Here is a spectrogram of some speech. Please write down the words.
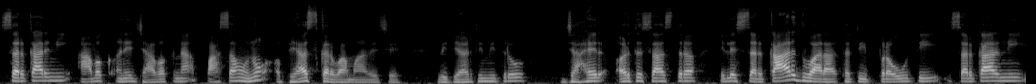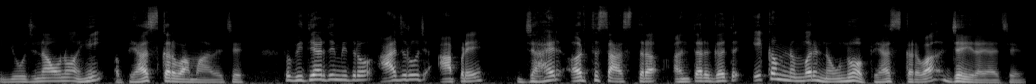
સરકારની આવક અને જાવકના પાસાઓનો અભ્યાસ કરવામાં આવે છે. વિદ્યાર્થી મિત્રો જાહેર અર્થશાસ્ત્ર એટલે સરકાર દ્વારા થતી પ્રવૃત્તિ, સરકારની યોજનાઓનો અહીં અભ્યાસ કરવામાં આવે છે. તો વિદ્યાર્થી મિત્રો, આજ રોજ આપણે જાહેર અર્થશાસ્ત્ર અંતર્ગત એકમ નંબર નવનો અભ્યાસ કરવા જઈ રહ્યા છે.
